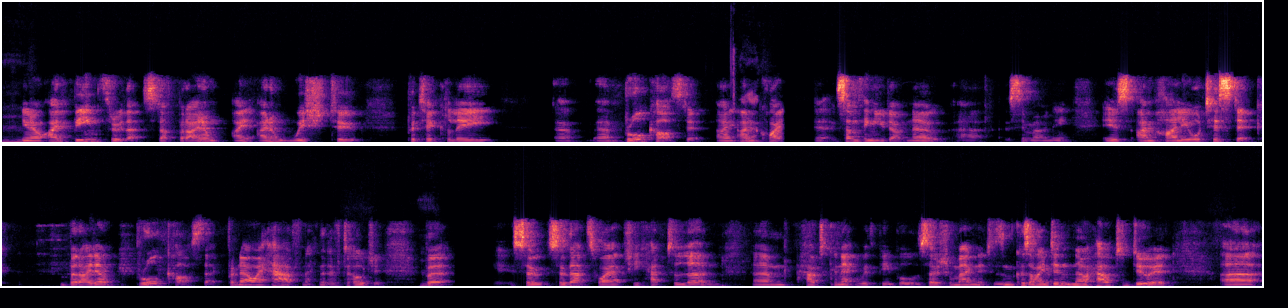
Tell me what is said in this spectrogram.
Mm-hmm. You know, I've been through that stuff, but I don't. I, I don't wish to particularly uh, uh, broadcast it. I, am quite uh, something you don't know, uh, Simone, is I'm highly autistic, but I don't broadcast that. For now, I have now that I've told you. Mm. But so so that's why I actually had to learn um, how to connect with people, social magnetism, because I didn't know how to do it. Uh,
